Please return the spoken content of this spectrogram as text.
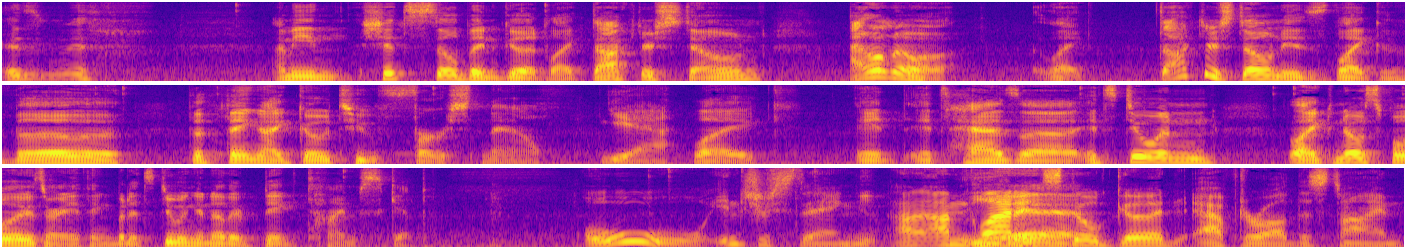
It's, I mean, shit's still been good. Like Doctor Stone, I don't know. Like Doctor Stone is like the the thing I go to first now. Yeah. Like it it has a it's doing like no spoilers or anything, but it's doing another big time skip. Oh, interesting. I- I'm glad it's still good after all this time.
